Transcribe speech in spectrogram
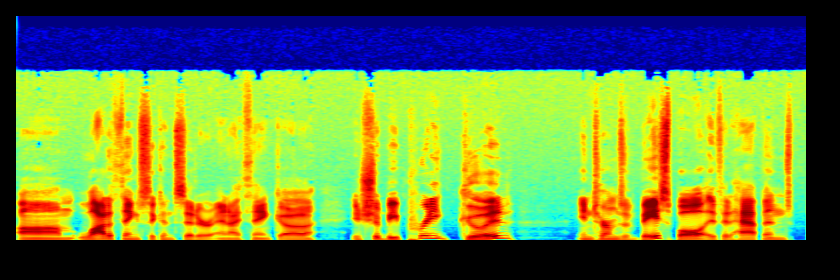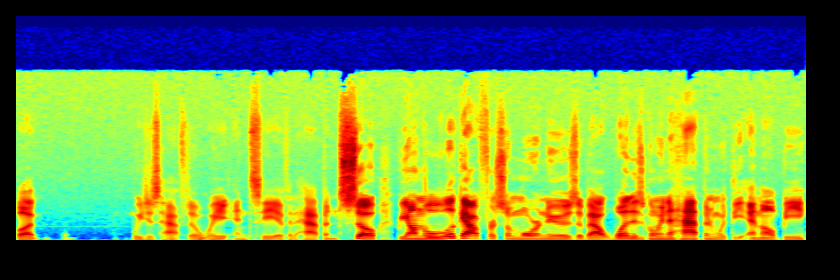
A um, lot of things to consider, and I think uh, it should be pretty good in terms of baseball if it happens, but we just have to wait and see if it happens. So be on the lookout for some more news about what is going to happen with the MLB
